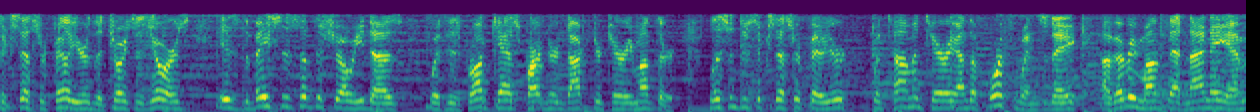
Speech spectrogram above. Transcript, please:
Success or Failure, The Choice is Yours, is the basis of the show he does with his broadcast partner, Dr. Terry Munther. Listen to Success or Failure with Tom and Terry on the fourth Wednesday of every month at 9 a.m.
